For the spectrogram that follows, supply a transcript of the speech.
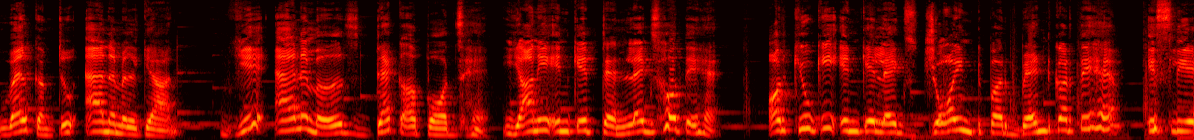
वेलकम टू एनिमल ज्ञान ये एनिमल्स डेकापॉड्स हैं, यानी इनके टेन लेग्स होते हैं। और क्योंकि इनके लेग्स जॉइंट पर बेंड करते हैं, इसलिए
